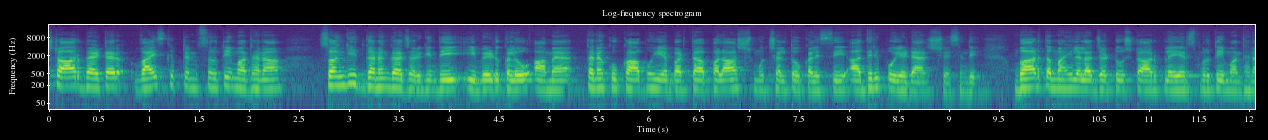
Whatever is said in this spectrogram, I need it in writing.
star batter vice captain Smriti Mandhana Sangeet ఘనంగా జరిగింది. ఈ వేడుకలో ఆమె తనకు కాబోయే భర్త పలాష్ ముచ్చల్తో కలిసి అదిరిపోయే డాన్స్ చేసింది. భారత మహిళల జట్టు స్టార్ ప్లేయర్ స్మృతి మంధన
